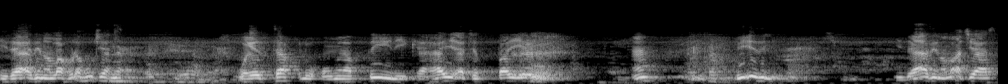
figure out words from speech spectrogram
إذا أذن الله له جاز نعم. وإذ تخلق من الطين كهيئة الطير ها؟ بإذنه إذا أذن الله جاز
